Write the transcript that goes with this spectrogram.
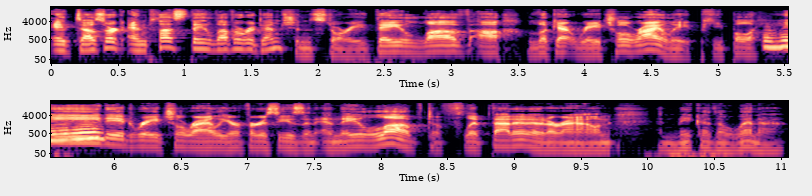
it does work, and plus they love a redemption story. They love uh look at Rachel Reilly. People Mhm. hated Rachel Reilly her first season, and they love to flip that edit around and make her the winner.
